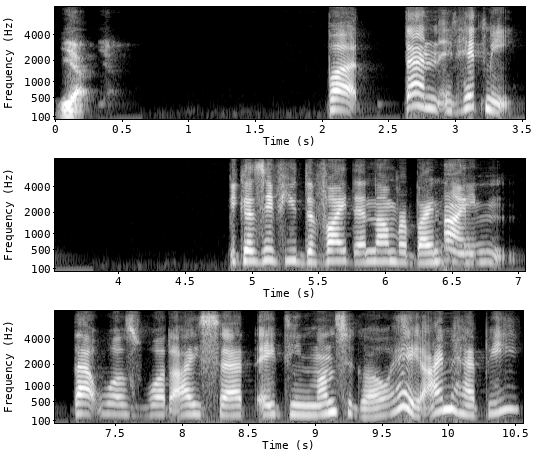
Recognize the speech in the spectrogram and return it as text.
Yeah. But then it hit me. Because if you divide that number by 9, that was what I said 18 months ago. Hey, I'm happy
